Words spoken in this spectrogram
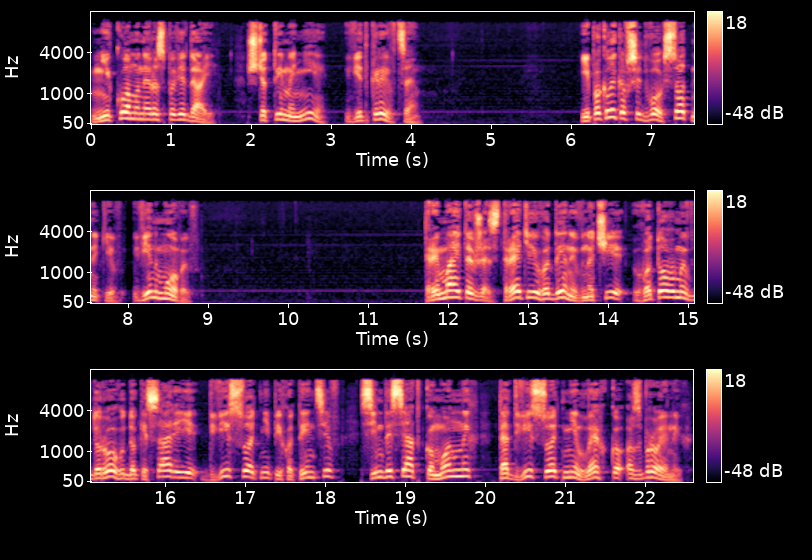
Нікому не розповідай, що ти мені відкрив це. І, покликавши двох сотників, він мовив Тримайте вже з третьої години вночі готовими в дорогу до Кесарії дві сотні піхотинців, сімдесят комонних та дві сотні легко озброєних.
